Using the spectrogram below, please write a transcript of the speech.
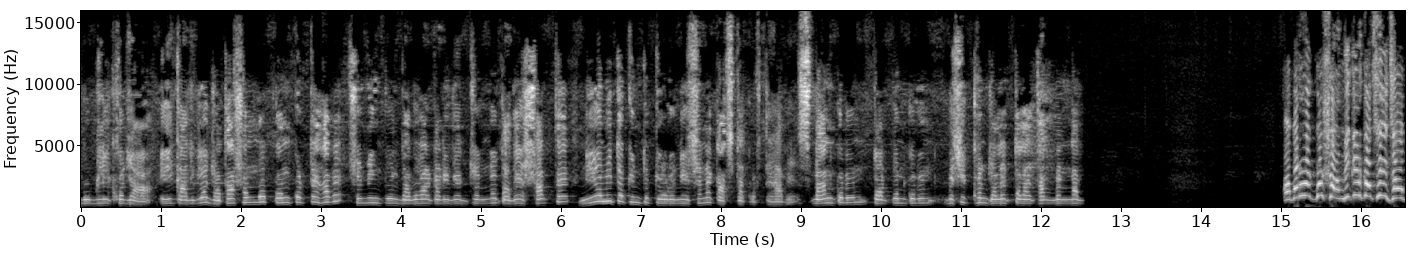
বুগলি খোঁজা। এই কাজগুলো যথাসম্ভব কম করতে হবে। সুইমিং পুল ব্যবহারকারীদের জন্য তাদের স্বার্থে নিয়মিত কিন্তু ক্লোরিনেশনে কাজটা করতে হবে। স্নান করুন, তর্পণ করুন, বেশিক্ষণ জলের তলায় থাকবেন না। আবার কাছে যাব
